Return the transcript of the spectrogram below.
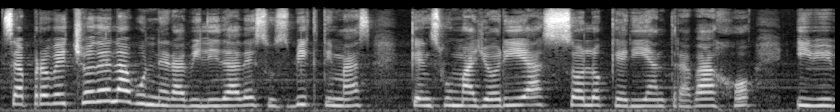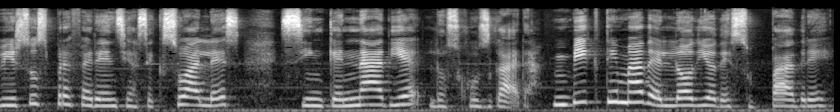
Se aprovechó de la vulnerabilidad de sus víctimas, que en su mayoría solo querían trabajo y vivir sus preferencias sexuales sin que nadie los juzgara. Víctima del odio de su padre,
